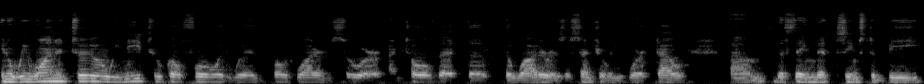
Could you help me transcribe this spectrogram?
you know, we wanted to, we need to go forward with both water and sewer. I'm told that the, the water is essentially worked out. Um, the thing that seems to be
